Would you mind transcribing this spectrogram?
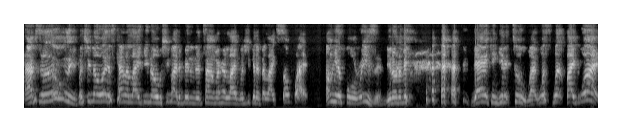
Absolutely, but you know what? It's kind of like you know she might have been in a time in her life where she could have been like, "So what? I'm here for a reason." You know what I mean? Dad can get it too. Like, what's what? Like, what?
